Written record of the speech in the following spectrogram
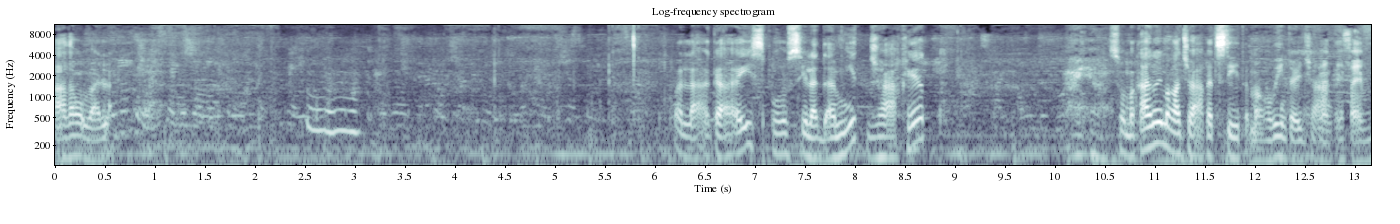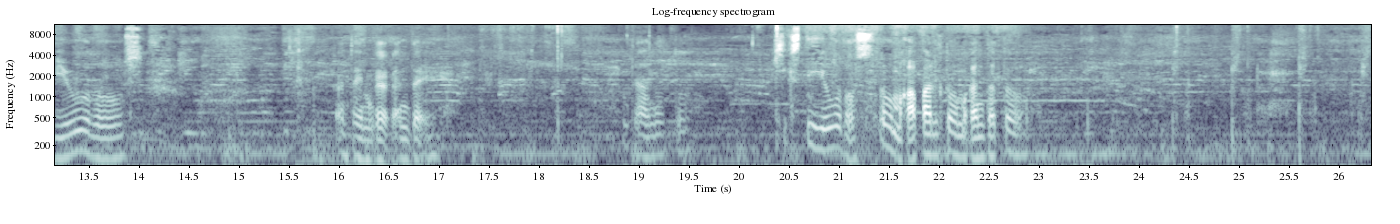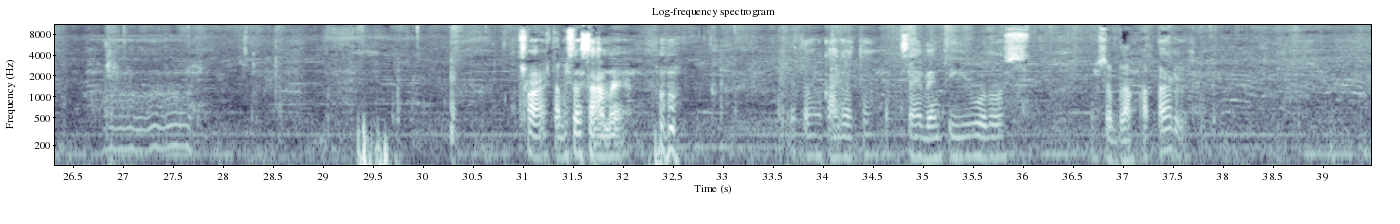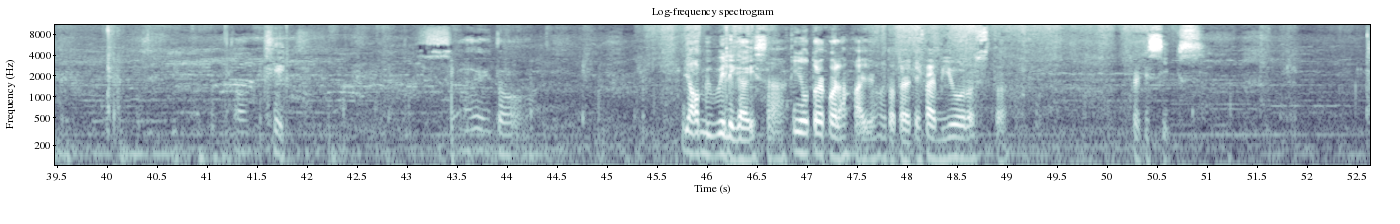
Parang wala. Wala guys. Puro sila damit, jacket. Ayan. So magkano yung mga jackets dito? Mga winter jacket. 5 euros. Ganda yung magaganda eh. Magkano to? 60 euros. To, makapal to. Maganda to. char tapos ng summer ito kano to 70 euros. Sobrang kapal okay. So ito. Hindi ako bibili guys ha. Tinutur ko lang kayo. Ito 35 euros to. 36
